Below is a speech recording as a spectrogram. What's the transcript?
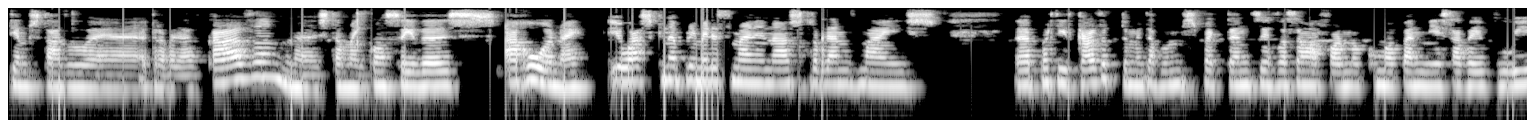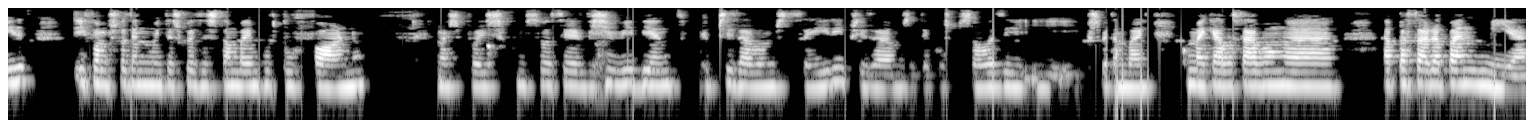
temos estado a, a, trabalhar de casa, mas também com saídas à rua, não é? Eu acho que na primeira semana nós trabalhamos mais a partir de casa, porque também estávamos expectantes em relação à forma como a pandemia estava a evoluir e fomos fazendo muitas coisas também por telefone. Mas depois começou a ser evidente que precisávamos de sair e precisávamos de ter com as pessoas e, e perceber também como é que elas estavam a, a passar a pandemia.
